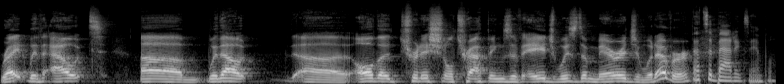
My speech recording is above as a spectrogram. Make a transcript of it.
right, without um, without uh, all the traditional trappings of age, wisdom, marriage, and whatever. That's a bad example.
